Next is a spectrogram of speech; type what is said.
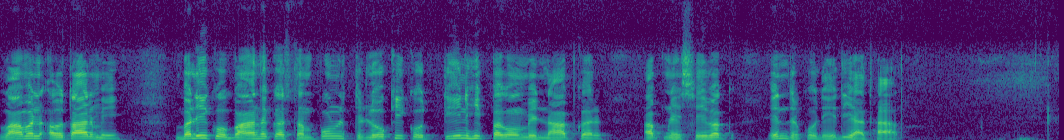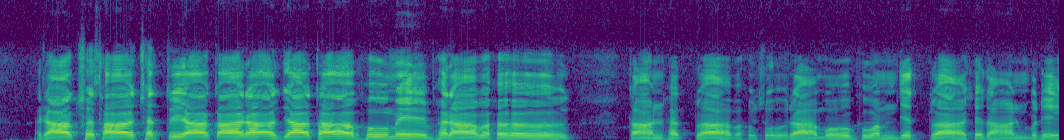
वामन अवतार में बलि को बांधकर संपूर्ण त्रिलोकी को तीन ही पगों में नापकर अपने सेवक इंद्र को दे दिया था। राक्षसा क्षत्रियाकारा जाता भूमे भरावह। तान हत्वा बहुसो रामो भुवम जित्वा शदान बुढ़े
